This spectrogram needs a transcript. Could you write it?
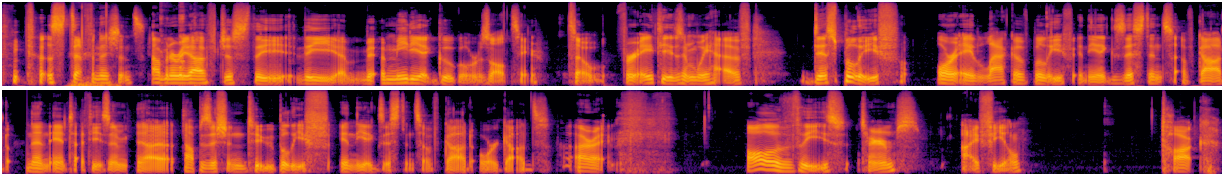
those definitions. I'm going to read off just the the um, immediate Google results here. So for atheism, we have disbelief or a lack of belief in the existence of God. And then anti-theism, uh, opposition to belief in the existence of God or gods. All right. All of these terms, I feel, talk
